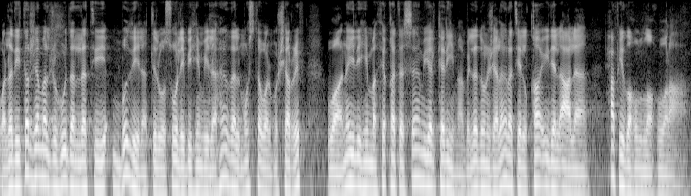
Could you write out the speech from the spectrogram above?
والذي ترجم الجهود التي بذلت للوصول بهم إلى هذا المستوى المشرف ونيلهم الثقة السامية الكريمة من لدن جلالة القائد الأعلى. حفظه الله ورعاه.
